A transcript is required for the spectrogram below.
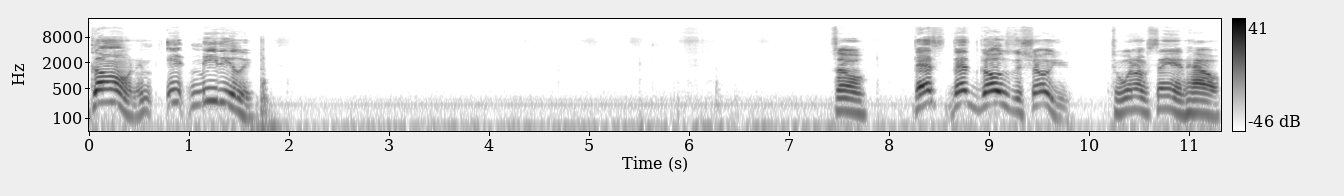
gone immediately. So that's that goes to show you to what I'm saying how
